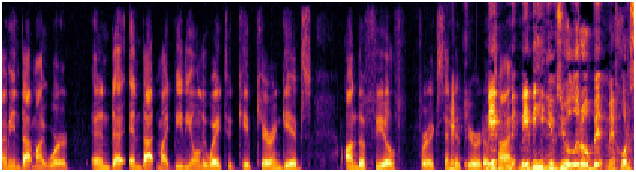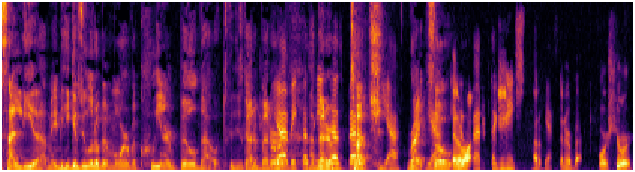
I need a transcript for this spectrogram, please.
I mean, that might work, and that and that might be the only way to keep Kieran Gibbs on the field for an extended period of maybe, time. Maybe he gives you a little bit mejor salida. Maybe he gives you a little bit more of a cleaner build out because he's got a better, Yeah, because a he better has better touch. Yeah, Right. Yeah, So he And a has lot better technique. out of Yeah. center back for sure.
